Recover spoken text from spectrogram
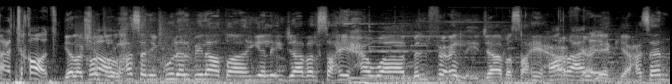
اعتقاد. يلا كنترول. حسن يقول البلاطة هي الإجابة الصحيحة وبالفعل إجابة صحيحة. مرة عافية عليك. عليك يا حسن.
